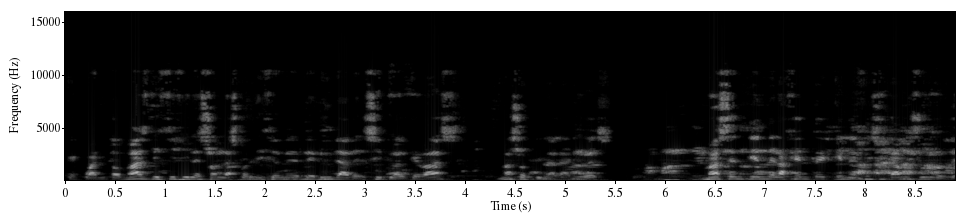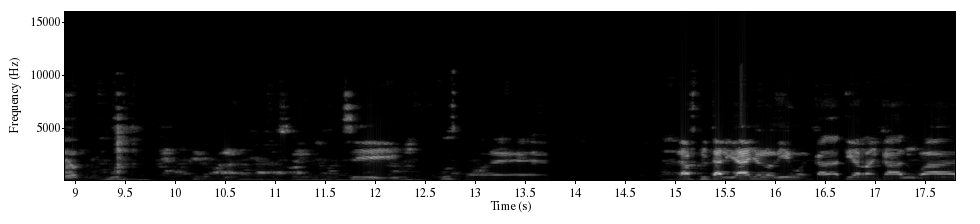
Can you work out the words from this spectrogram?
que cuanto más difíciles son las condiciones de vida del sitio al que vas, más hospitalario es más entiende la gente que necesitamos unos de otros. Sí, justo. Eh, la hospitalidad, yo lo digo, en cada tierra, en cada lugar.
